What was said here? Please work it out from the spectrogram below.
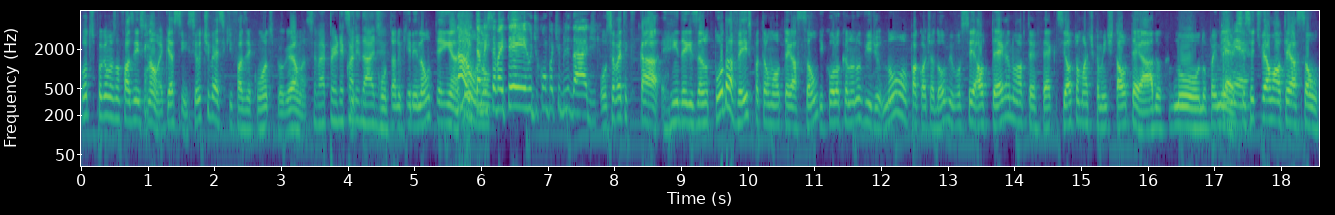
outros programas não fazem isso? Não, é que assim, se eu tivesse que fazer com outros programas, Você vai perder qualidade. contando que ele não tenha. Não, e também você vai ter erro de compatibilidade. Ou você vai ter que ficar renderizando toda vez pra ter uma alteração e colocando no vídeo. No pacote Adobe, você altera no After Effects e automaticamente tá alterado no, no Premiere. Premiere. Se você tiver uma alteração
